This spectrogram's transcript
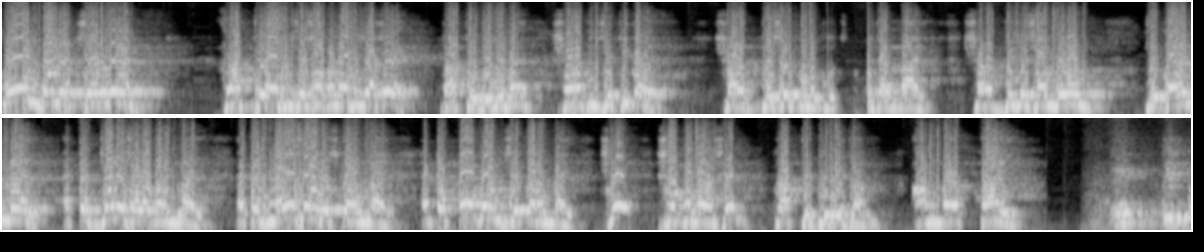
কোন দলের চেয়ারম্যান রাত্রে অফিসে সকালে অফিসে আসে রাত্রে বেরিয়ে যায়? সারাদিন সে কি করে? সারা দেশের কোনো খোঁজ খবর যান নাই। সারা দেশে সংগঠন যে করেন নাই একটা জনসভা করেন নাই একটা মহাসমাবেশ করেন নাই একটা প্রোগ্রাম সে করেন নাই সে সকালে আসেন রাত্রে বেরিয়ে যান। আমরা তাই এর তীব্র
